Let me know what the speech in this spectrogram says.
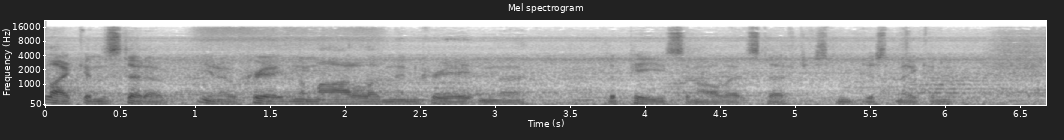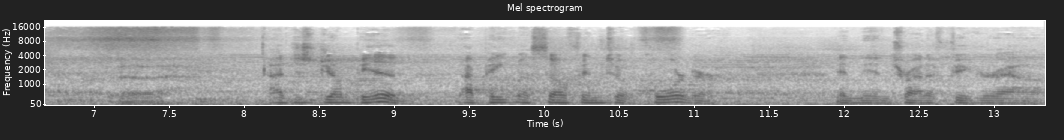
Like, instead of you know creating the model and then creating the the piece and all that stuff, just just making it. Uh, I just jump in. I paint myself into a corner, and then try to figure out,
